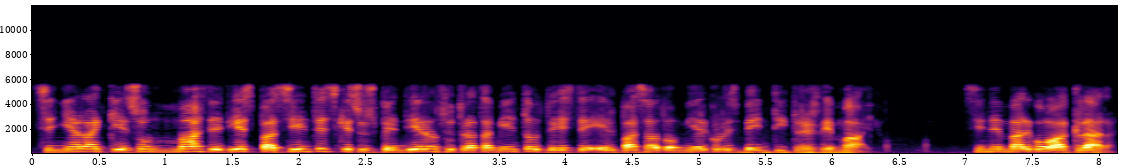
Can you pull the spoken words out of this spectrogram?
señala que son más de 10 pacientes que suspendieron su tratamiento desde el pasado miércoles 23 de mayo. Sin embargo, aclara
